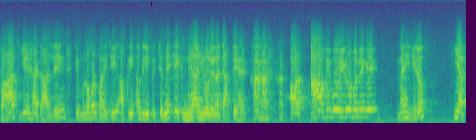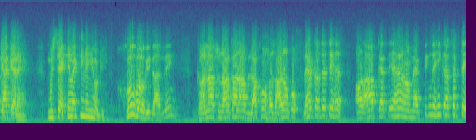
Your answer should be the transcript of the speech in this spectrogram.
बात ये है डार्लिंग कि मनोहर भाई जी अपनी अगली पिक्चर में एक नया हीरो लेना चाहते हैं। हाँ हाँ हाँ। और आप ही वो हीरो बनेंगे। मैं हीरो? ये आप क्या कह रहे हैं? मुझसे एक्टिंग एक्टिंग नहीं होगी। खूब होगी डार्लिंग। गाना सुनाकर आप लाखों हज़ारों को फ्लैट कर देते हैं और आप कहते हैं हम एक्टिंग नहीं कर सकते.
